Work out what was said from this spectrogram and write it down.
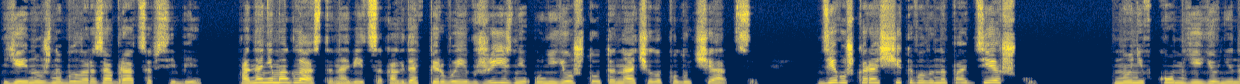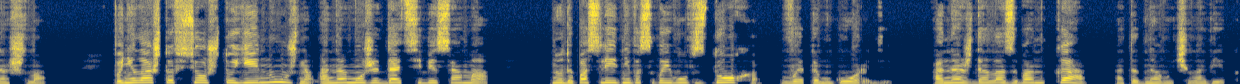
Ей нужно было разобраться в себе, Она не могла остановиться, когда впервые в жизни у нее что-то начало получаться. Девушка рассчитывала на поддержку, но ни в ком ее не нашла. Поняла, что все, что ей нужно, она может дать себе сама. Но до последнего своего вздоха в этом городе она ждала звонка от одного человека.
